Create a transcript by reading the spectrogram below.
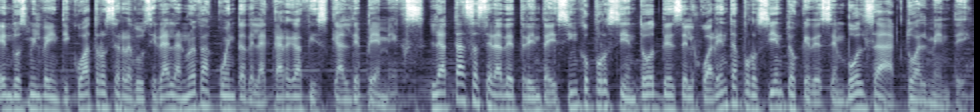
En 2024 se reducirá la nueva cuenta de la carga fiscal de Pemex. La tasa será de 35% desde el 40% que desembolsa actualmente actualmente.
